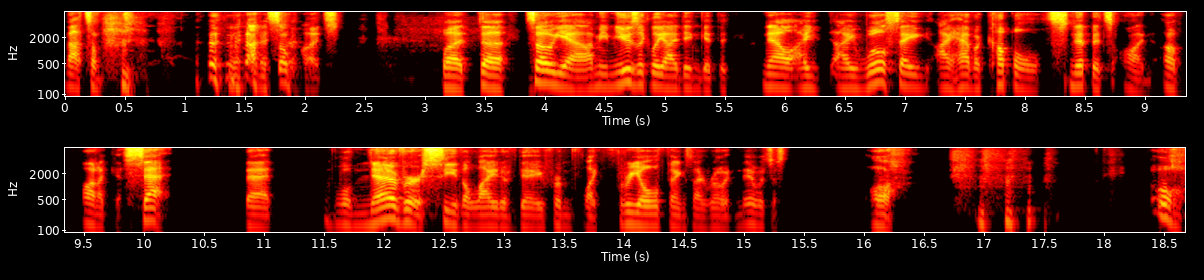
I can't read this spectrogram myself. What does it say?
not so much, not so much. But uh, so yeah, I mean, musically, I didn't get the. Now, I I will say I have a couple snippets on of on a cassette that will never see the light of day from like three old things I wrote, and it was just oh oh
